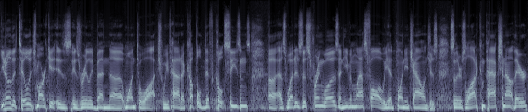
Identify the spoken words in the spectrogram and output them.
You know, the tillage market is is really been uh, one to watch. We've had a couple difficult seasons. Uh, as wet as this spring was, and even last fall we had plenty of challenges. So there's a lot of compaction out there,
